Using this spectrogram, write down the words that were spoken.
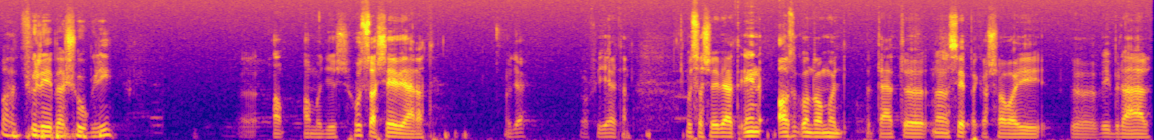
a fülébe súgni. Amúgy is 20-as évjárat, ugye? Jól figyeltem. 20-as évjárat. Én azt gondolom, hogy tehát nagyon szépek a savai, vibrál,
